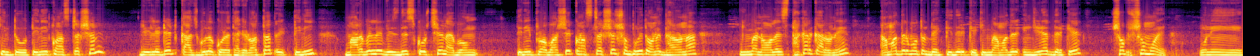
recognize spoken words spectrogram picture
কিন্তু তিনি কনস্ট্রাকশন রিলেটেড কাজগুলো করে থাকেন। অর্থাৎ তিনি মার্বেলের বিজনেস করছেন এবং তিনি প্রবাসে কনস্ট্রাকশন সম্পর্কিত অনেক ধারণা কিংবা নলেজ থাকার কারণে আমাদের মতন ব্যক্তিদেরকে কিংবা আমাদের ইঞ্জিনিয়ারদেরকে সবসময় উনি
